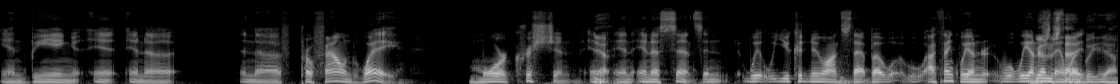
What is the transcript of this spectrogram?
and being in, in a in a profound way more Christian in, Yeah. in, in a sense, and we, we- you could nuance that, but w- I think we under we We understand, understand, what, yeah,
